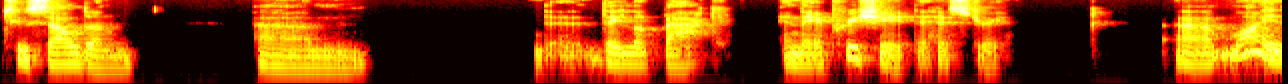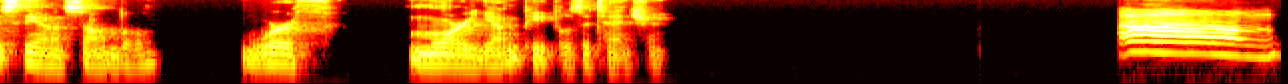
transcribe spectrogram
too seldom um, they look back and they appreciate the history. Um, why is the ensemble worth more young people's attention? Um,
